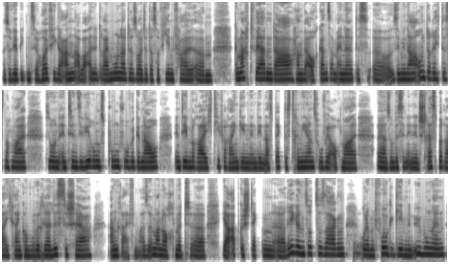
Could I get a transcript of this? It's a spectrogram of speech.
Also wir bieten es ja häufiger an, aber alle drei Monate sollte das auf jeden Fall ähm, gemacht werden. Da haben wir auch ganz am Ende des äh, Seminarunterrichtes nochmal so einen Intensivierungspunkt, wo wir genau in dem Bereich tiefer reingehen, in den Aspekt des Trainierens, wo wir auch mal äh, so ein bisschen in den Stressbereich reinkommen, wo wir mhm. realistischer angreifen. Also immer noch mit äh, ja abgesteckten äh, Regeln sozusagen mhm. oder mit vorgegebenen Übungen,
